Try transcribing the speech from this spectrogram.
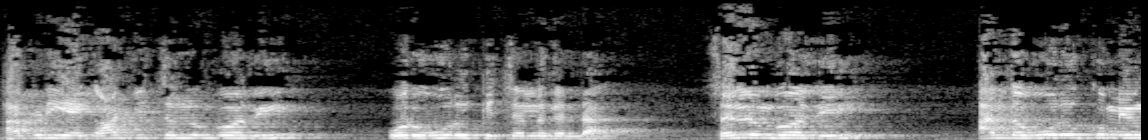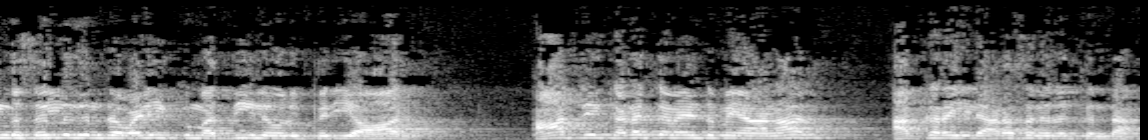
அப்படியே காட்டி செல்லும் போது ஒரு ஊருக்கு செல்லுகின்றார். செல்லும் போது அந்த ஊருக்கும் இவங்க செல்லுகின்ற வழிக்கும் மத்தியில் ஒரு பெரிய ஆறு. ஆற்றை கடக்க வேண்டுமே ஆனால் அக்கறையில் அரசன் இருக்கின்றான்.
